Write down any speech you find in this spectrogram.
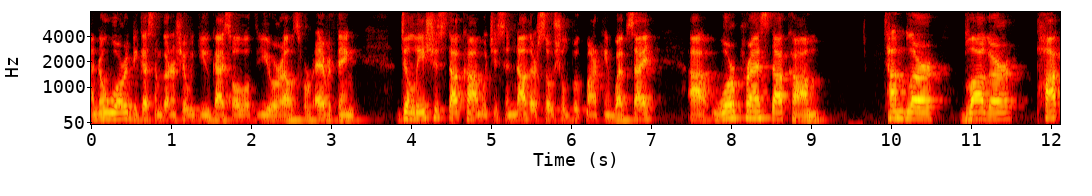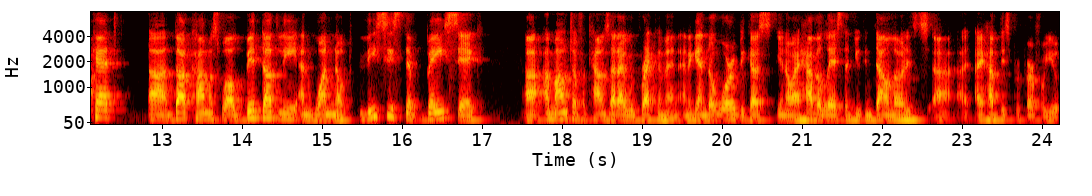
And don't worry because I'm going to share with you guys all of the URLs for everything. Delicious.com, which is another social bookmarking website. Uh, WordPress.com, Tumblr, Blogger, Pocket.com uh, as well, bit.ly, and OneNote. This is the basic uh, amount of accounts that I would recommend. And again, don't worry because you know I have a list that you can download. It's uh, I have this prepared for you.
